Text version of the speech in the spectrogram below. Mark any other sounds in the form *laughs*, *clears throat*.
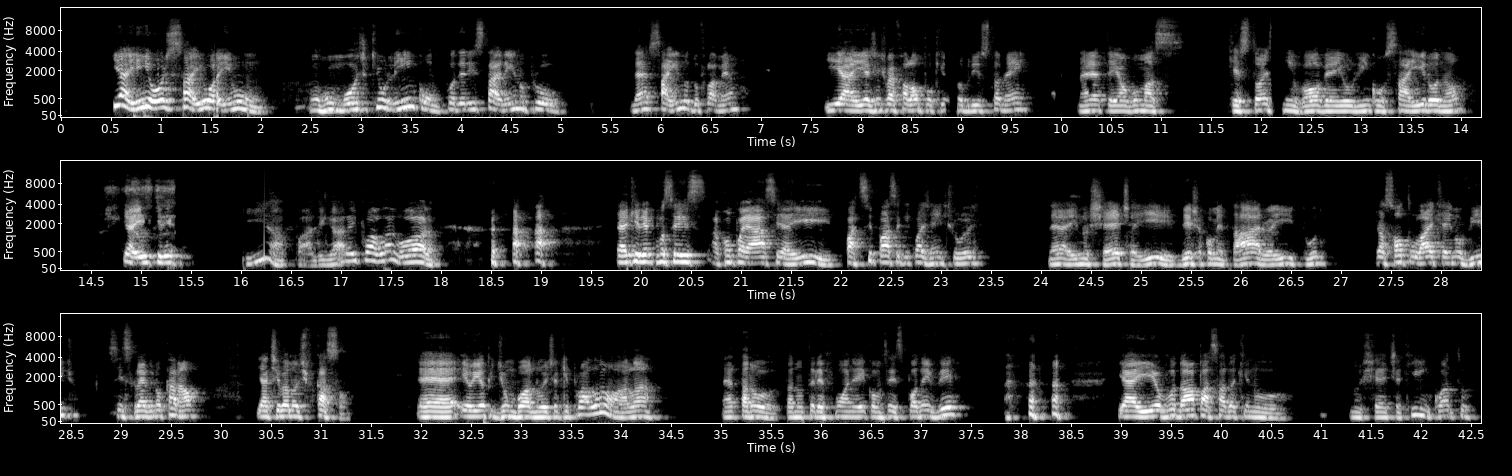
E aí hoje saiu aí um, um rumor de que o Lincoln poderia estar indo para né, saindo do Flamengo. E aí a gente vai falar um pouquinho sobre isso também. Né? Tem algumas questões que envolvem aí o Lincoln sair ou não. E aí eu queria. Ih, rapaz, ligaram aí para lá agora. *laughs* é, queria que vocês acompanhassem aí, participassem aqui com a gente hoje, né? Aí no chat aí, deixa comentário aí e tudo. Já solta o like aí no vídeo, se inscreve no canal e ativa a notificação. É, eu ia pedir uma boa noite aqui para o Alan. O Alan né, tá, no, tá no telefone aí, como vocês podem ver. *laughs* e aí eu vou dar uma passada aqui no, no chat aqui, enquanto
